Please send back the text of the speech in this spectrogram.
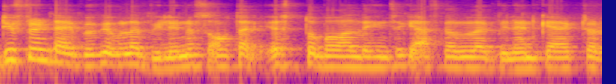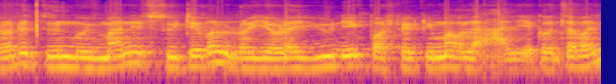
डिफ्रेन्ट टाइपको कि उसलाई भिलेनस अवतार यस्तो बवाल देखिन्छ कि आजकल उसलाई भिलेन क्यारेक्टरहरू जुन मुभीमा नि सुइटेबल र एउटा युनिक पर्सपेक्टिभमा उसलाई हालिएको हुन्छ भने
